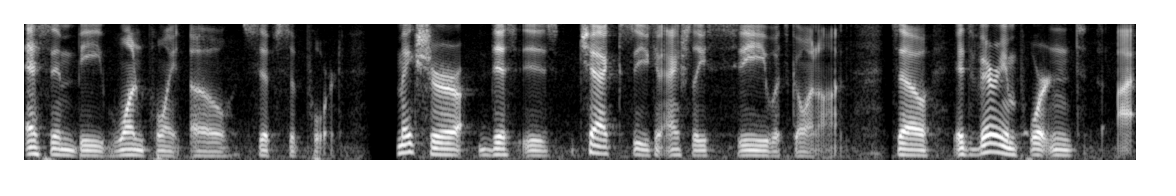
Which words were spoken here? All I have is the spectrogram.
SMB 1.0 CIFS support make sure this is checked so you can actually see what's going on. So it's very important. I,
